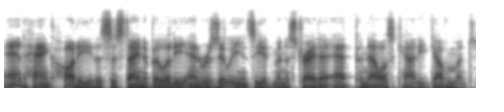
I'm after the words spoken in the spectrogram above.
and Hank Hodde, the Sustainability and Resiliency Administrator at Pinellas County Government.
